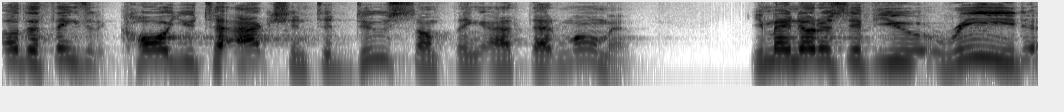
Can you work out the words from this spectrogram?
other things that call you to action to do something at that moment. You may notice if you read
